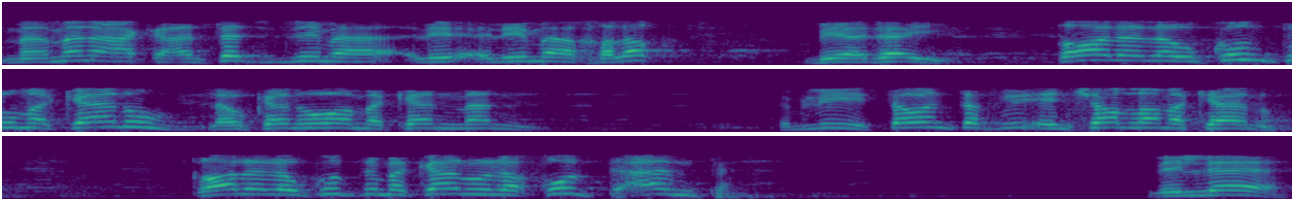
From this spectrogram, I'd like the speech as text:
ما منعك أن تسجد لما, لما خلقت بيدي. قال لو كنت مكانه لو كان هو مكان من؟ إبليس تو أنت في إن شاء الله مكانه. قال لو كنت مكانه لقلت أنت لله.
